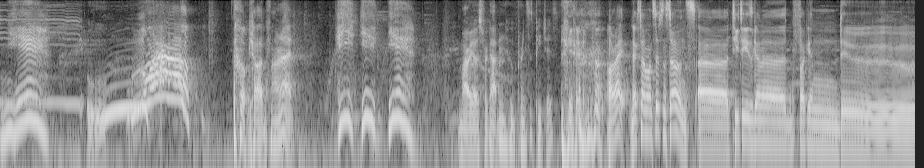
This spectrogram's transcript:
Yeah. Wow. Oh God. All right. Hey, yeah, yeah. Mario's forgotten who Princess Peach is. All right. Next time on Sips and Stones, uh, TT's gonna fucking do.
